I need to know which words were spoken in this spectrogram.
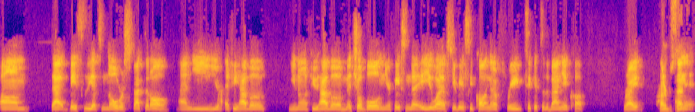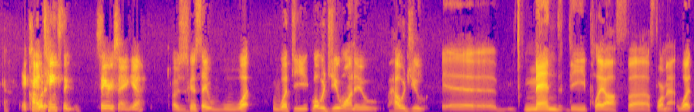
um, that basically gets no respect at all. And you, you if you have a you know if you have a Mitchell Bowl and you're facing the AUS, you're basically calling it a free ticket to the Vanier Cup, right? Hundred percent. It, it kind of taints the. Say you're saying, yeah. I was just gonna say, what what do you what would you want to? How would you uh, mend the playoff uh, format? What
